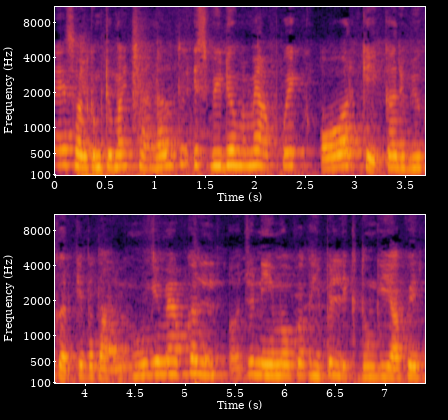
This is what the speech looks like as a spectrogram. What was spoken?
Guys welcome to my channel तो इस वीडियो में मैं आपको एक और केक का रिव्यू करके बता रही हूँ। ये मैं आपका जो नेम है उसका कहीं पे लिख दूँगी या फिर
